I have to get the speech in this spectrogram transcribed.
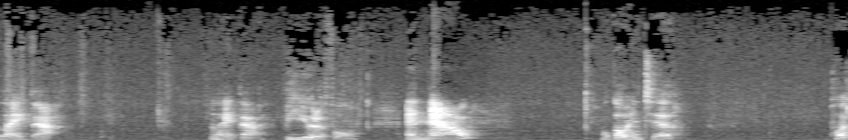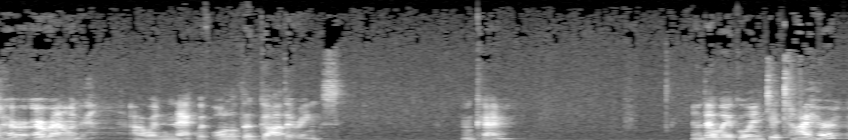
like that like that. Beautiful. And now we're going to put her around our neck with all of the gatherings. Okay? And then we're going to tie her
